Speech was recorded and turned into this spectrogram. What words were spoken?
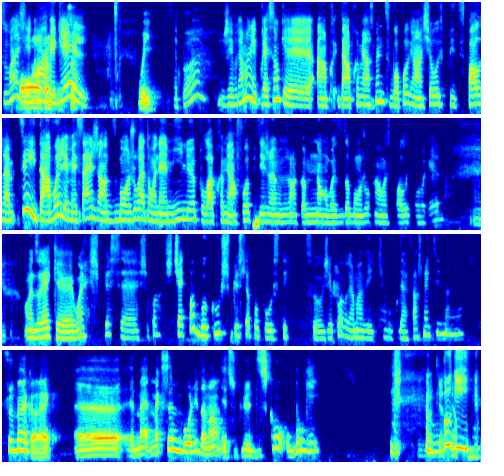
Souvent, j'ai Oh, Ah, avec ça. elle. Oui. Je sais pas. J'ai vraiment l'impression que en dans la première semaine, tu vois pas grand-chose, puis tu parles jamais. Tu sais, il t'envoie le message, genre, dis bonjour à ton ami là, pour la première fois, puis t'es genre, genre comme non, on va se dire bonjour quand on va se parler pour vrai. On dirait que, ouais, je suis plus, euh, je sais pas, je check pas beaucoup, je suis plus là pour poster. So, j'ai pas vraiment vécu beaucoup d'affaires. Je m'excuse, Marion. C'est bien correct. Euh, Ma- Maxime Beaulieu demande Es-tu plus disco ou boogie? Boogie!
